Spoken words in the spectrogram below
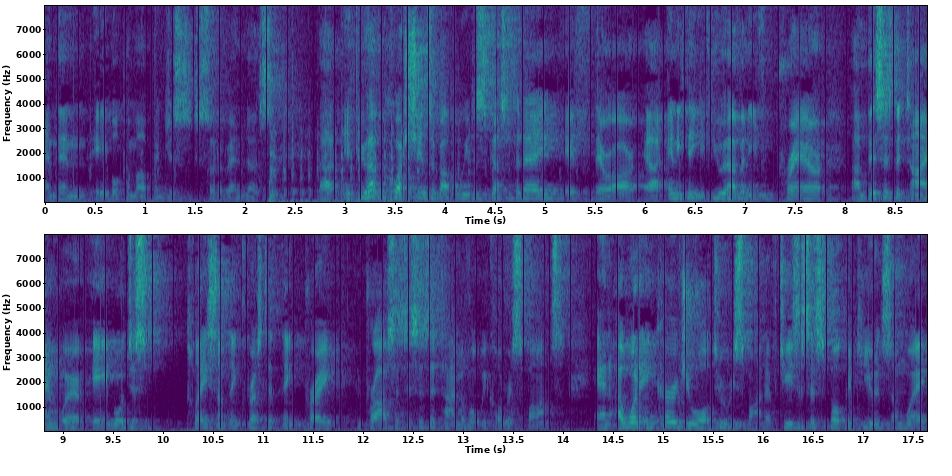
and then Abe will come up and just sort of end us. Uh, if you have questions about what we discussed today, if there are uh, anything, if you have a need for prayer, um, this is the time where Abe will just play something for us to think, pray, and process. This is the time of what we call response. And I want to encourage you all to respond. If Jesus has spoken to you in some way,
